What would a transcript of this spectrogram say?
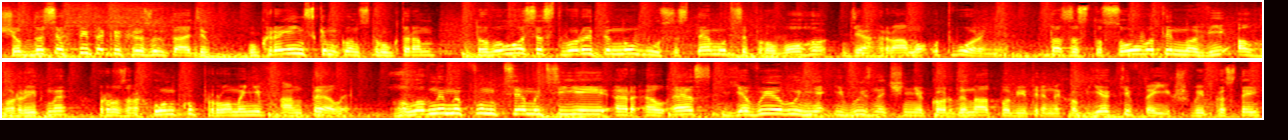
Щоб досягти таких результатів, українським конструкторам довелося створити нову систему цифрового діаграмоутворення та застосовувати нові алгоритми розрахунку променів антели. Головними функціями цієї РЛС є виявлення і визначення координат повітряних об'єктів та їх швидкостей,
